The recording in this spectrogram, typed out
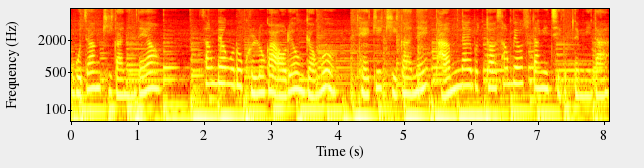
보장 기간인데요. 상병으로 근로가 어려운 경우 대기 기간의 다음 날부터 상병수당이 지급됩니다.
